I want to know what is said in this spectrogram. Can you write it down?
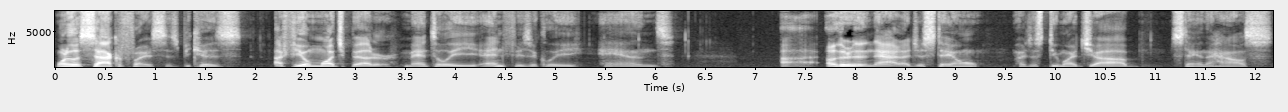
one of those sacrifices because I feel much better mentally and physically. And uh, other than that, I just stay home. I just do my job, stay in the house,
